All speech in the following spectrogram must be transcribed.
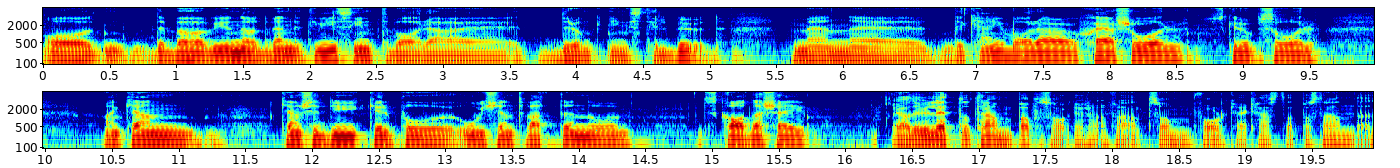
Och det behöver ju nödvändigtvis inte vara ett drunkningstillbud. Men eh, det kan ju vara skärsår, skrubbsår. Man kan kanske dyker på okänt vatten och skadar sig. Ja, det är ju lätt att trampa på saker framförallt som folk har kastat på stranden.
